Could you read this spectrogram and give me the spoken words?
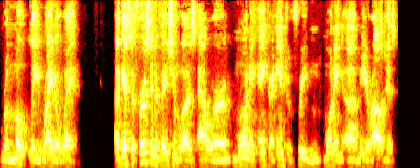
remotely right away. I guess the first innovation was our morning anchor, Andrew Freiden, morning uh, meteorologist.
